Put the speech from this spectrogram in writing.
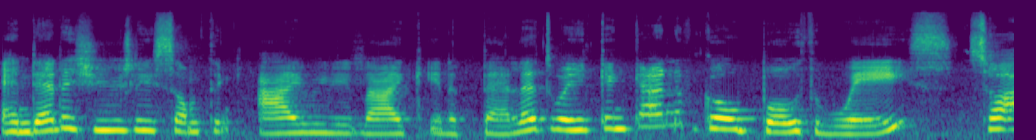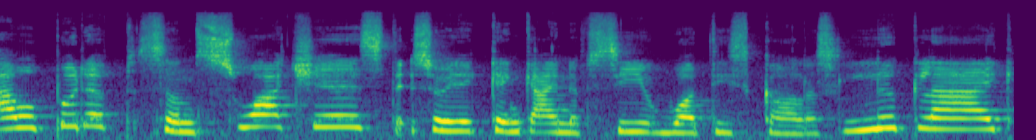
And that is usually something I really like in a palette when you can kind of go both ways. So I will put up some swatches so you can kind of see what these colors look like.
